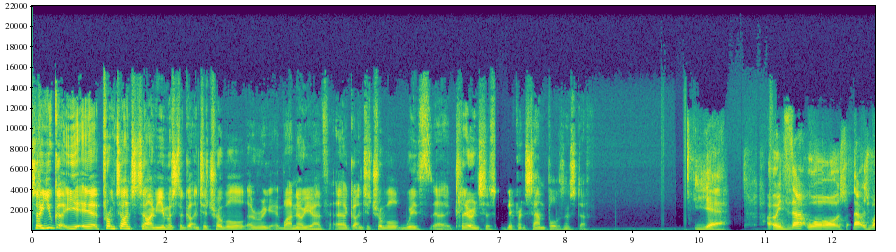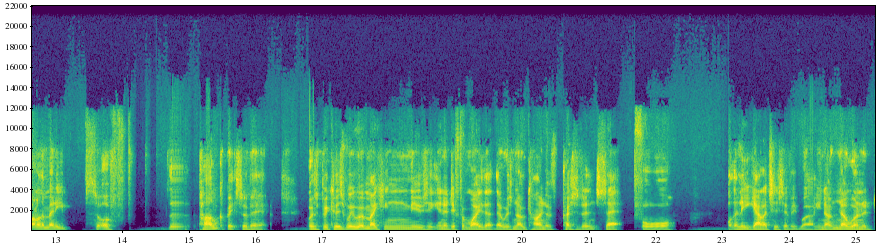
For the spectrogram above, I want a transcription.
so you got uh, from time to time you must have got into trouble. Uh, well, I know you have uh, got into trouble with uh, clearances, different samples and stuff. Yeah, I mean that was that was one of the many sort of the punk bits of it was because we were making music in a different way that there was no kind of precedent set for what the legalities of it were. You know, no one had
